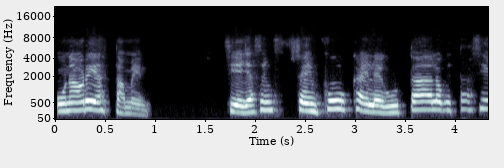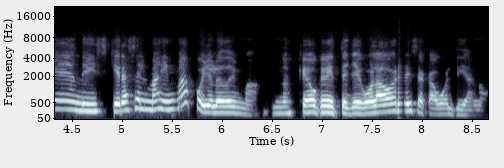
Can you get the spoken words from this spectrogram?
Una hora y hasta menos. Si ella se, se enfusca y le gusta lo que está haciendo y quiere hacer más y más, pues yo le doy más. No es que, te llegó la hora y se acabó el día, no.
